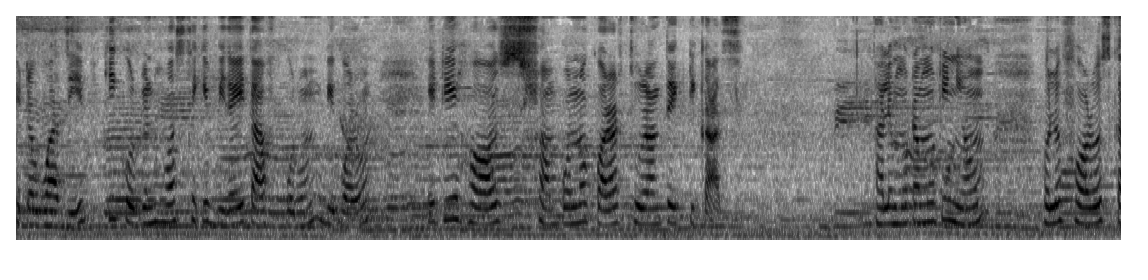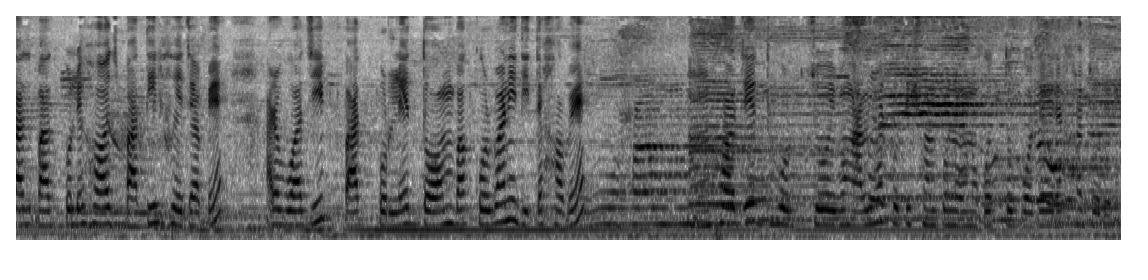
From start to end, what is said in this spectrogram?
এটা ওয়াজিব। কি করবেন? হজ থেকে বিদায়ী তাফ করুন, বিবরণ। এটি হজ সম্পন্ন করার চূড়ান্ত একটি কাজ। তাহলে মোটামুটি নিয়ম হলো ফরজ কাজ বাদ পড়লে হজ বাতিল হয়ে যাবে। আর ওয়াজিব বাদ পড়লে দম বা কোরবানি দিতে হবে। হজের ধৈর্য এবং আল্লাহর প্রতি সম্পূর্ণ অনুগত্য বজায় রাখা জরুরি।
